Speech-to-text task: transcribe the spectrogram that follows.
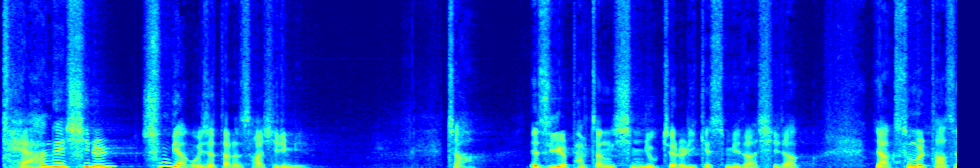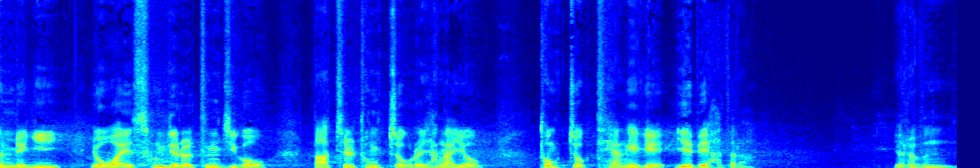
태양의 신을 숭배하고 있었다는 사실입니다. 자, 에스겔 8장 16절을 읽겠습니다. 시작. 약 25명이 여호와의 성전을 등지고 낯을 동쪽으로 향하여 동쪽 태양에게 예배하더라. 여러분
